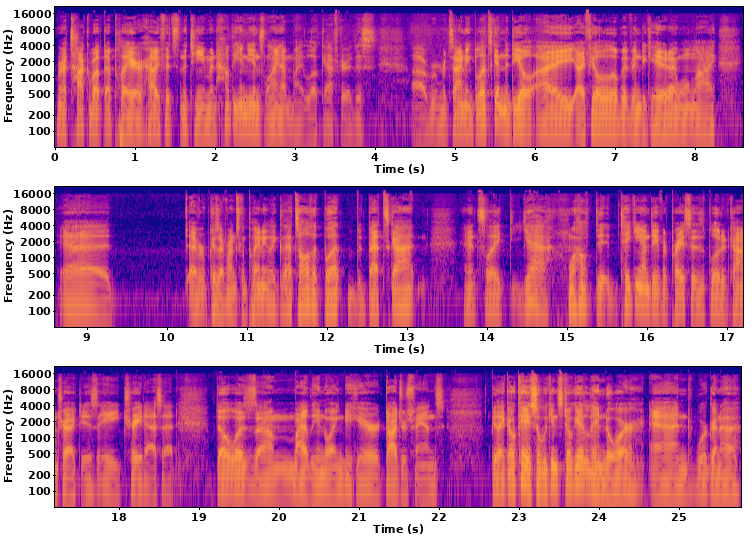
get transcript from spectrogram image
We're going to talk about that player, how he fits in the team, and how the Indians lineup might look after this uh, rumored signing. But let's get in the deal. I, I feel a little bit vindicated. I won't lie. Uh, ever because everyone's complaining like that's all the but Betts got. And it's like, yeah, well, d- taking on David Price's bloated contract is a trade asset. Though it was um, mildly annoying to hear Dodgers fans be like, okay, so we can still get Lindor, and we're gonna,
